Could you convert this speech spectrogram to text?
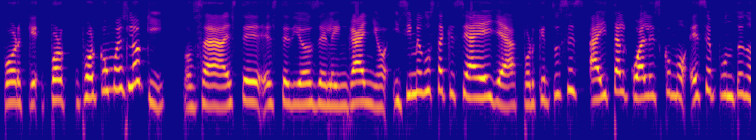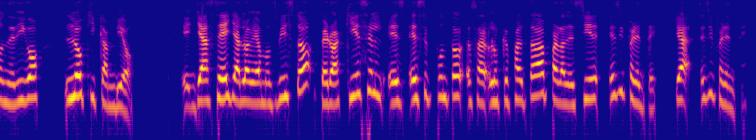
Porque, por, por cómo es Loki, o sea, este, este dios del engaño. Y sí me gusta que sea ella, porque entonces ahí tal cual es como ese punto en donde digo, Loki cambió. Eh, ya sé, ya lo habíamos visto, pero aquí es, el, es ese punto, o sea, lo que faltaba para decir es diferente, ya, es diferente.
